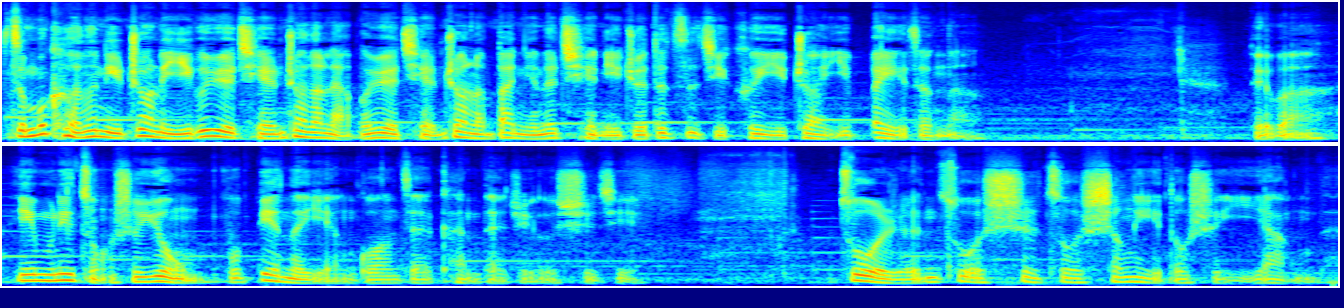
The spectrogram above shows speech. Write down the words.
怎么可能你赚了一个月钱，赚了两个月钱，赚了半年的钱，你觉得自己可以赚一辈子呢？对吧？因为你总是用不变的眼光在看待这个世界，做人、做事、做生意都是一样的。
